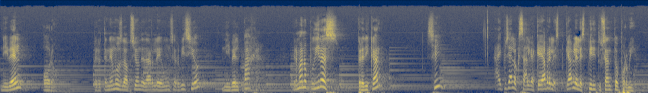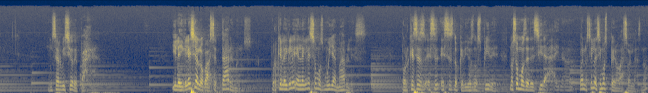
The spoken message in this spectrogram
nivel oro, pero tenemos la opción de darle un servicio nivel paja. Hermano, ¿pudieras predicar? Sí. Ay, pues ya lo que salga, que, que hable el Espíritu Santo por mí. Un servicio de paja. Y la iglesia lo va a aceptar, hermanos. Porque en la iglesia, somos muy amables. Porque ese es, lo que Dios nos pide. No somos de decir, ay, no. bueno, sí lo decimos, pero a solas, ¿no?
